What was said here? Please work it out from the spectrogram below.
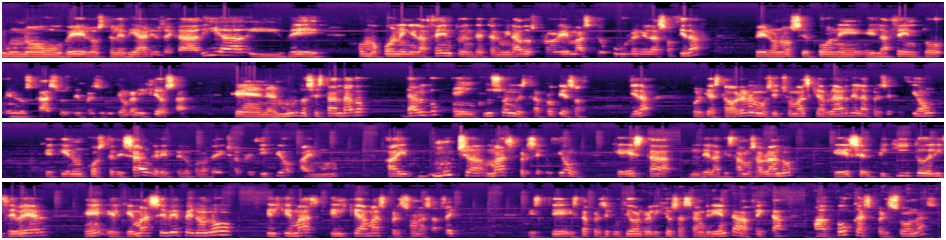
uno ve los telediarios de cada día y ve cómo ponen el acento en determinados problemas que ocurren en la sociedad, pero no se pone el acento en los casos de persecución religiosa que en el mundo se están dando, dando e incluso en nuestra propia sociedad, porque hasta ahora no hemos hecho más que hablar de la persecución que tiene un coste de sangre, pero como te he dicho al principio, hay, hay mucha más persecución que esta de la que estamos hablando, que es el piquito del iceberg, ¿eh? el que más se ve, pero no el que, más, el que a más personas afecta. Este, esta persecución religiosa sangrienta afecta a pocas personas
